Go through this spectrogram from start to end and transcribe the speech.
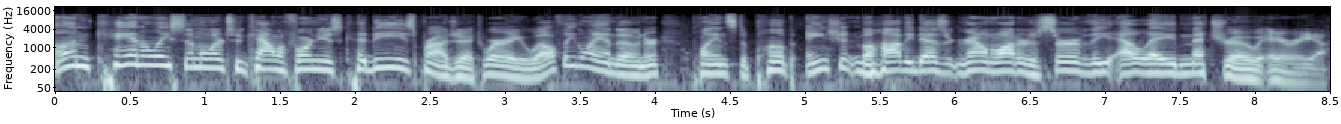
uncannily similar to California's Cadiz project, where a wealthy landowner plans to pump ancient Mojave Desert groundwater to serve the LA metro area.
